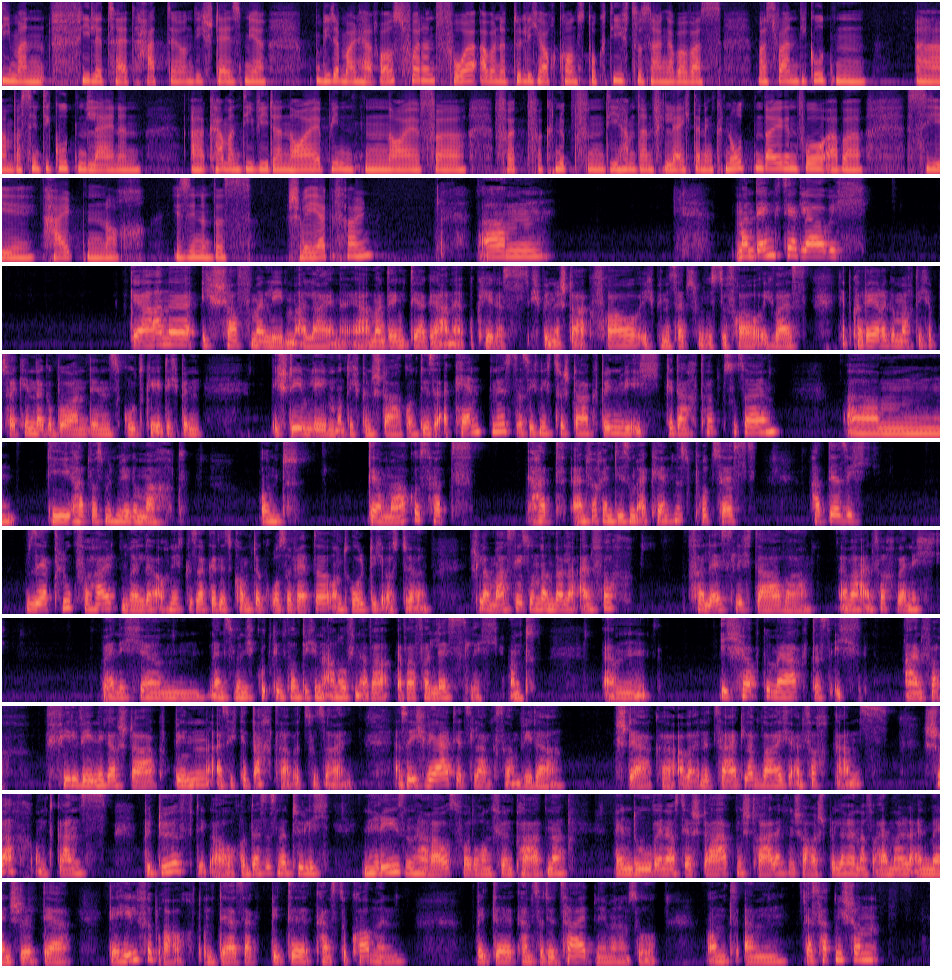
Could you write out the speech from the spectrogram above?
die man viele Zeit hatte. Und ich stelle es mir wieder mal herausfordernd vor, aber natürlich auch konstruktiv zu sagen, aber was, was waren die guten, äh, was sind die guten Leinen? Äh, kann man die wieder neu binden, neu ver, ver, verknüpfen? Die haben dann vielleicht einen Knoten da irgendwo, aber sie halten noch. Ist Ihnen das schwer gefallen? Ähm, man denkt ja, glaube ich, gerne, ich schaffe mein Leben alleine. Ja, man denkt ja gerne, okay, das, ich bin eine starke Frau, ich bin eine selbstbewusste Frau, ich weiß, ich habe Karriere gemacht, ich habe zwei Kinder geboren, denen es gut geht, ich bin, ich stehe im Leben und ich bin stark. Und diese Erkenntnis, dass ich nicht so stark bin, wie ich gedacht habe zu sein, ähm, die hat was mit mir gemacht. Und der Markus hat, hat einfach in diesem Erkenntnisprozess, hat der sich sehr klug verhalten, weil er auch nicht gesagt hat, jetzt kommt der große Retter und holt dich aus der Schlamassel, sondern weil er einfach verlässlich da war. Er war einfach, wenn ich, wenn ich, ähm, wenn es mir nicht gut ging, konnte ich ihn anrufen. Er war, er war verlässlich. Und ähm, ich habe gemerkt, dass ich einfach viel weniger stark bin, als ich gedacht habe zu sein. Also ich werde jetzt langsam wieder stärker, aber eine Zeit lang war ich einfach ganz schwach und ganz bedürftig auch. Und das ist natürlich eine riesen Herausforderung für einen Partner, wenn du, wenn aus der starken, strahlenden Schauspielerin auf einmal ein Mensch der, der Hilfe braucht und der sagt, bitte kannst du kommen, bitte kannst du dir Zeit nehmen und so. Und ähm, das hat mich schon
